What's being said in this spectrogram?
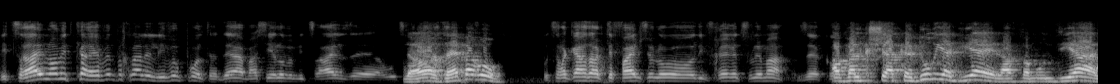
מצרים לא מתקרבת בכלל לליברפול, אתה יודע, מה שיהיה לו במצרים זה... לא, זה ברור. הוא צריך לקחת על הכתפיים שלו נבחרת שלמה, זה הכל. אבל כשהכדור יגיע אליו במונדיאל,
